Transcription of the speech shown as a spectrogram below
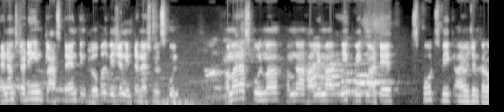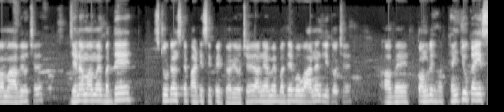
and I'm studying in class 10th in Global Vision International School. અમારા સ્કૂલમાં હમણાં હાલીમાં એક વીક માટે સ્પોર્ટ્સ વીક આયોજન કરવામાં આવ્યો છે જેનામાં અમે બધે સ્ટુડન્ટ્સને પાર્ટિસિપેટ કર્યો છે અને અમે બધે બહુ આનંદ લીધો છે. હવે કોંગ્રેસ થેન્ક યુ કહીશ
